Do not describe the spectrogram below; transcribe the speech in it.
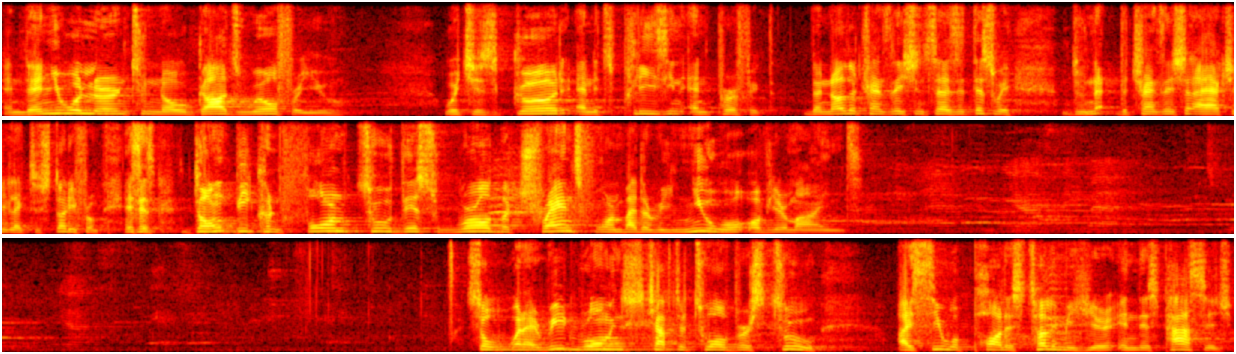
And then you will learn to know God's will for you, which is good and it's pleasing and perfect. Another translation says it this way not, the translation I actually like to study from. It says, Don't be conformed to this world, but transformed by the renewal of your mind. So when I read Romans chapter 12, verse 2, I see what Paul is telling me here in this passage.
